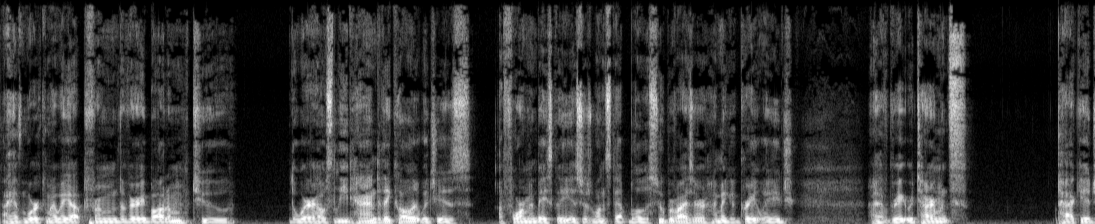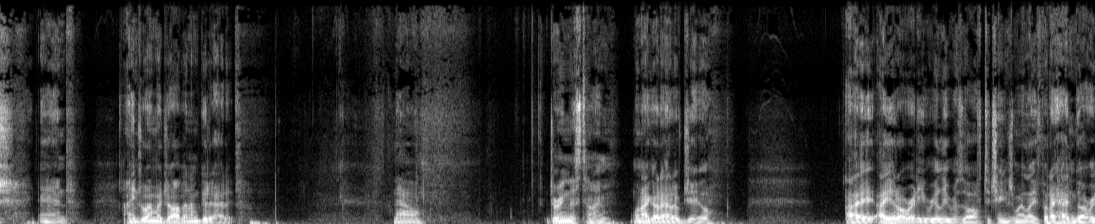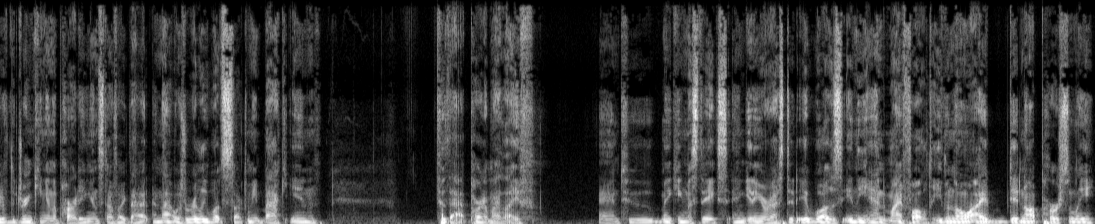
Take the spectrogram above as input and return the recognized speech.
I have worked my way up from the very bottom to the warehouse lead hand, they call it, which is a foreman basically, is just one step below the supervisor. I make a great wage. I have great retirements package, and I enjoy my job and I'm good at it. Now, during this time, when I got out of jail, I I had already really resolved to change my life, but I hadn't got rid of the drinking and the partying and stuff like that, and that was really what sucked me back in to that part of my life. and to making mistakes and getting arrested. It was, in the end, my fault, even though I did not personally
